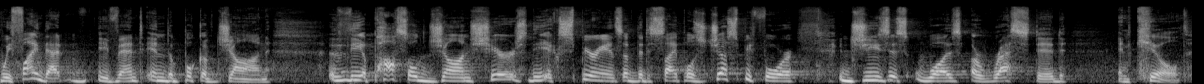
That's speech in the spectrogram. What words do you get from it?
we find that event in the book of John. The Apostle John shares the experience of the disciples just before Jesus was arrested and killed.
